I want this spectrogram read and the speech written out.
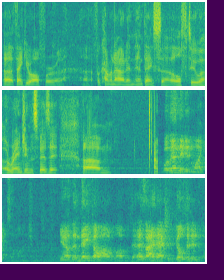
uh, thank you all for uh, uh, for coming out, and, and thanks, uh, Ulf, to arranging this visit. Um, well, then they didn't like it so much. You know, then they fell out of love with it. As I had actually built it into the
